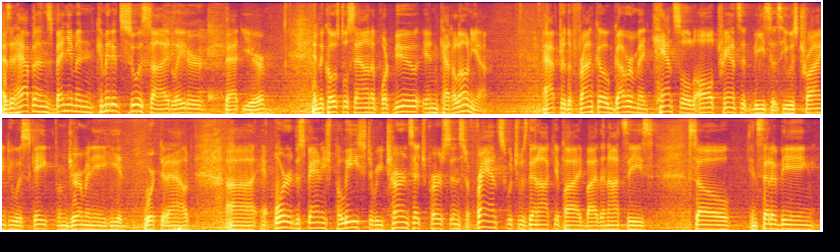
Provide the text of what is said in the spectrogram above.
as it happens, Benjamin committed suicide later that year in the coastal town of Portbou in Catalonia. After the Franco government canceled all transit visas, he was trying to escape from Germany. He had worked it out. Uh, ordered the Spanish police to return such persons to France, which was then occupied by the Nazis. So instead of being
